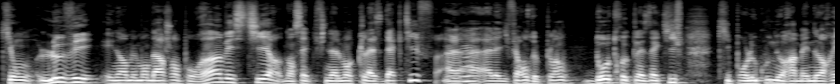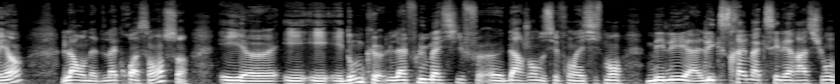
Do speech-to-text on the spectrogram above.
qui ont levé énormément d'argent pour réinvestir dans cette finalement classe d'actifs, à, Mhm. à- à la différence de plein d'autres classes d'actifs qui, pour le coup, ne ramènent rien. Là, on a de la croissance et, euh, et, et- et donc l'afflux massif euh, d'argent de ces fonds d'investissement mêlé à l'extrême accélération,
